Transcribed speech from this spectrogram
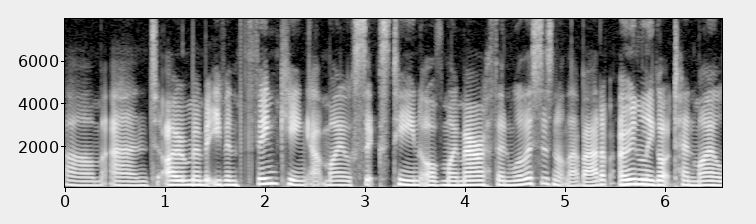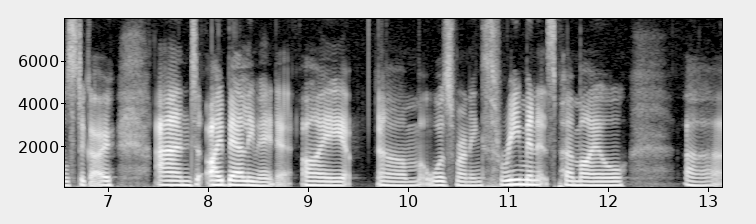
Um, and I remember even thinking at mile 16 of my marathon, well, this is not that bad. I've only got 10 miles to go. And I barely made it. I um, was running three minutes per mile. Uh,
